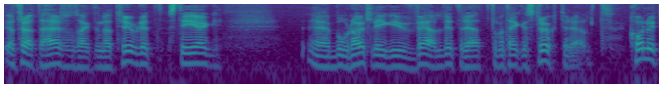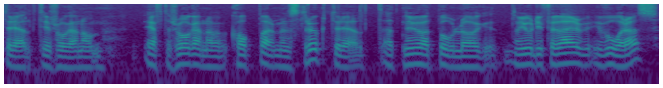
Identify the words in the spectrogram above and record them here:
jag tror att det här är som sagt ett naturligt steg. Eh, bolaget ligger ju väldigt rätt om man tänker strukturellt. Konjunkturellt är frågan om efterfrågan av koppar, men strukturellt att nu har ett bolag, de gjorde förvärv i våras,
